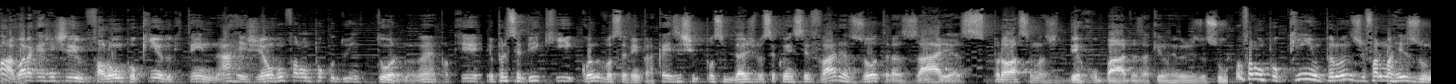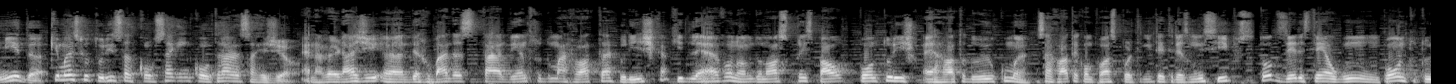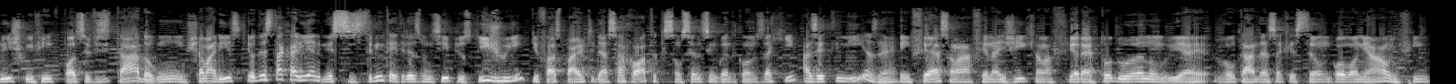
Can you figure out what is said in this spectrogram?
Bom, agora que a gente falou um pouquinho do que tem na região, vamos falar um pouco do entorno, né? Porque eu percebi que quando você vem para cá existe possibilidade de você conhecer várias outras áreas próximas de derrubadas aqui no Rio Grande do Sul. Vamos falar um pouquinho, pelo menos de forma resumida, o que mais que o turista consegue encontrar nessa região? É, na verdade, uh, Derrubadas está dentro de uma rota turística que leva o nome do nosso principal ponto turístico, é a rota do Ilcumã. Essa rota é composta por 33 municípios, todos eles têm algum ponto turístico, enfim, que pode ser visitado algum chamariz. Eu destacaria nesses 33 municípios Ijuí, que faz parte dessa rota, que são 150 quilômetros daqui, as etnias, né? Tem festa lá, a Fenagi, que é uma feira todo ano e é voltada a essa questão colonial, enfim,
